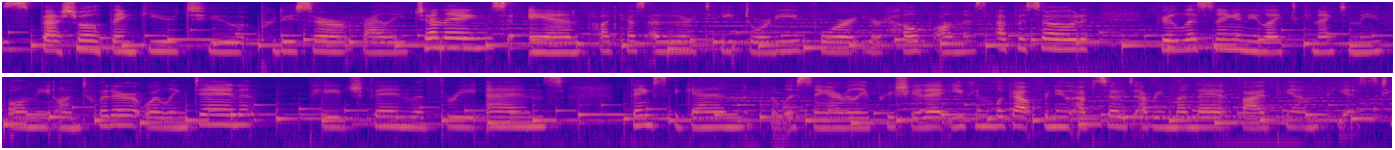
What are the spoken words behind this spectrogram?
Special thank you to producer Riley Jennings and podcast editor Tate Doherty for your help on this episode. If you're listening and you'd like to connect with me, follow me on Twitter or LinkedIn, Paige Finn with three N's. Thanks again for listening. I really appreciate it. You can look out for new episodes every Monday at 5 p.m. PST.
